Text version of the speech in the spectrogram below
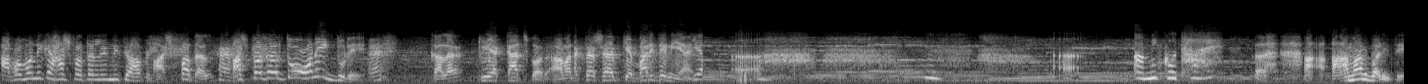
আপামনিকে হাসপাতালে নিতে হবে। হাসপাতাল? হ্যাঁ। হাসপাতাল তো অনেক দূরে। হ্যাঁ? কালা তুই এক কাজ কর আমার ডাক্তার সাহেবকে বাড়িতে নিয়ে আয়। আমি কোথায়? আমার বাড়িতে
